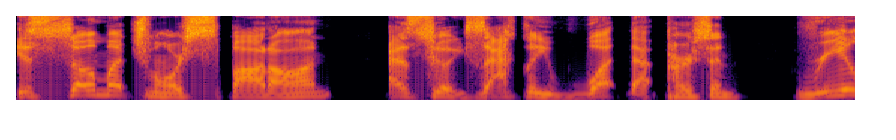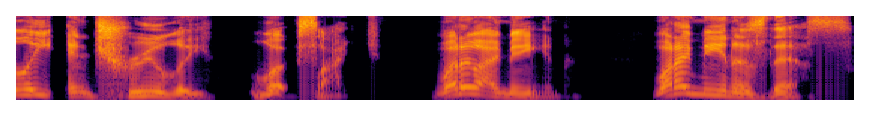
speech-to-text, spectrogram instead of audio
is so much more spot on as to exactly what that person really and truly looks like. What do I mean? What I mean is this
